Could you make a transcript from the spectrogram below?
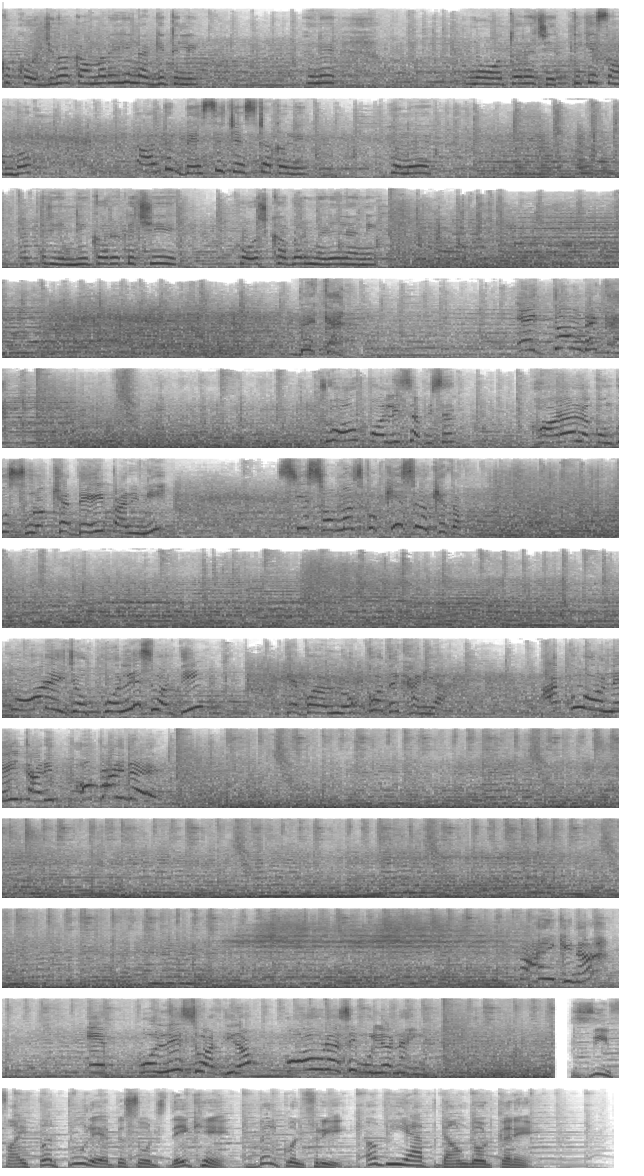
को खोजा कम लगी मो द्वारा जी संभव ता बे चेष्टा कली रिनिकर कि खोज खबर मिललानी बेकार जो पुलिस अफिसर घर लोक सुरक्षा दे पारिनी सी समाज को किस सुरक्षा दबा ईश्वरदी केवल लोक देखाणिया आपको नहीं तारी फोपाड़ी दे पुलिस वर्दी मूल्य नहीं Z5 पर पूरे एपिसोड्स देखें बिल्कुल फ्री अभी ऐप डाउनलोड करें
